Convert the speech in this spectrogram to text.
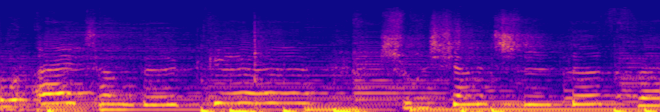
我爱唱的歌，吃我想吃的饭。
